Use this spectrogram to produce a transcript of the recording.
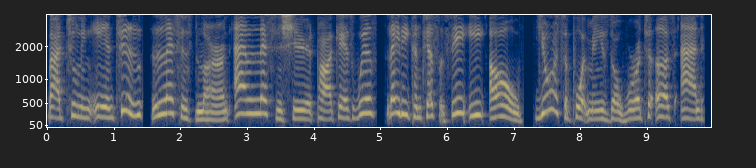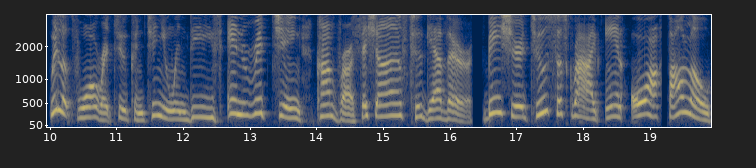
by tuning in to Lessons Learned and Lessons Shared podcast with Lady Contessa CEO. Your support means the world to us, and we look forward to continuing these enriching conversations together. Be sure to subscribe and or follow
